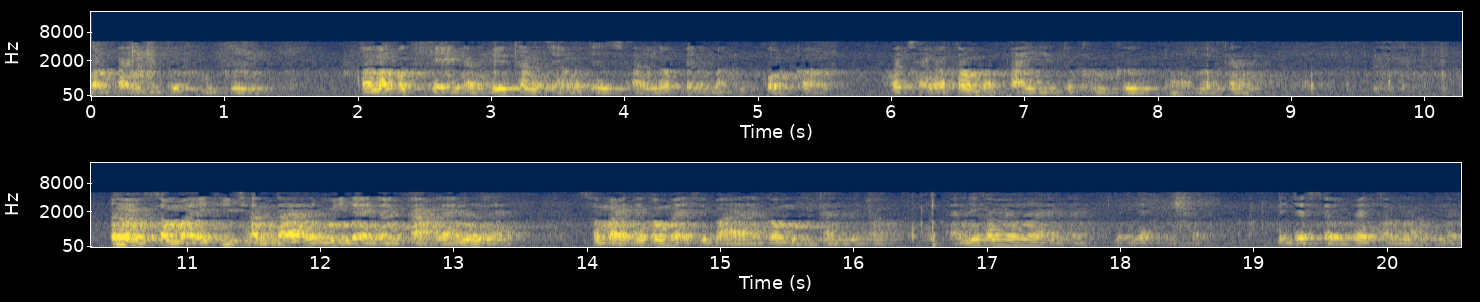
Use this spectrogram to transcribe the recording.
บันไปที่ตู้คำคืนตอนรับประเคนนะด้วยตั้งใจว่าจะฉันก็เป็นบัตทุกกฎก่อน พอฉันก็ต้องบันไปที่ตู้คำคืนเหมือนกันสมัยที่ฉันได้มีในดังกล่าวแล้วนั่นแหละ สมัยที่ก็ไม่อธิบายแล้วก็เหมือนกันนะครับ อันนี้ก็ง่ายๆนะไม่ยากนะครับเดี๋ยวจะเสริมให้ตอนหลังนะ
